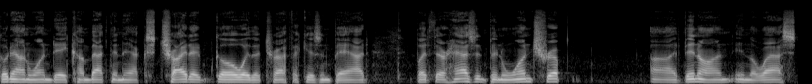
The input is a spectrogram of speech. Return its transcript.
Go down one day, come back the next, try to go where the traffic isn't bad. But there hasn't been one trip uh, I've been on in the last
